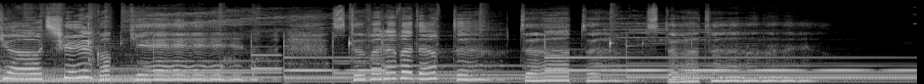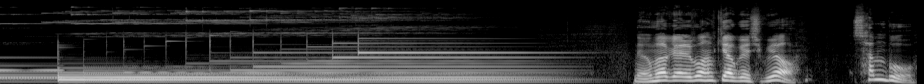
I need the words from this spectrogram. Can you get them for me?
들어봐요 즐겁게 스타바라바답답답답답 네, 음악 앨범 함께하고 계시고요. 3부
